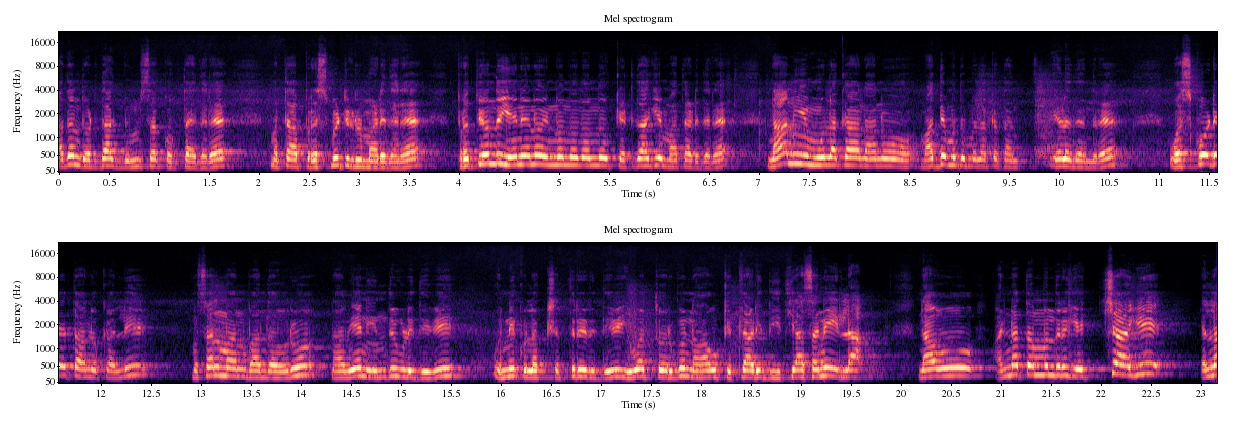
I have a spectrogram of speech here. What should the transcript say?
ಅದನ್ನು ದೊಡ್ಡದಾಗಿ ಬಿಂಬಿಸೋಕೆ ಹೋಗ್ತಾ ಇದ್ದಾರೆ. ಮತ್ತು ಆ ಪ್ರೆಸ್ ಮೀಟ್ಗಳು ಮಾಡಿದ್ದಾರೆ. ಪ್ರತಿಯೊಂದು ಏನೇನೋ ಇನ್ನೊಂದೊಂದೊಂದು ಕೆಟ್ಟದಾಗಿ ಮಾತಾಡಿದ್ದಾರೆ. ನಾನು ಈ ಮೂಲಕ ನಾನು ಮಾಧ್ಯಮದ ಮೂಲಕ ತನ್ ಹೇಳಿದೆ ಅಂದರೆ, ಹೊಸಕೋಟೆ ತಾಲೂಕಲ್ಲಿ ಮುಸಲ್ಮಾನ್ ಬಾಂಧವರು, ನಾವೇನು ಹಿಂದೂಗಳಿದ್ದೀವಿ ಉನ್ನಿ ಕುಲ ಕ್ಷತ್ರಿಯರಿದ್ದೀವಿ, ಇವತ್ತವರೆಗೂ ನಾವು ಕಿತ್ಲಾಡಿದ್ದ ಇತಿಹಾಸನೇ ಇಲ್ಲ. ನಾವು ಅಣ್ಣ ತಮ್ಮಂದ್ರಿಗೆ ಹೆಚ್ಚಾಗಿ ಎಲ್ಲ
